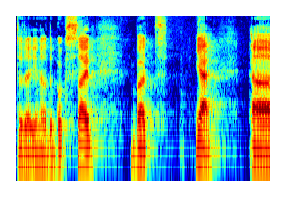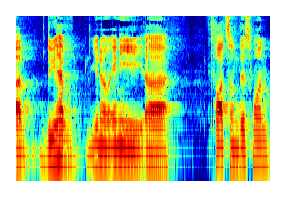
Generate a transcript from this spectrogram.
to the you know the books side. But yeah. Uh, do you have you know any uh, thoughts on this one?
